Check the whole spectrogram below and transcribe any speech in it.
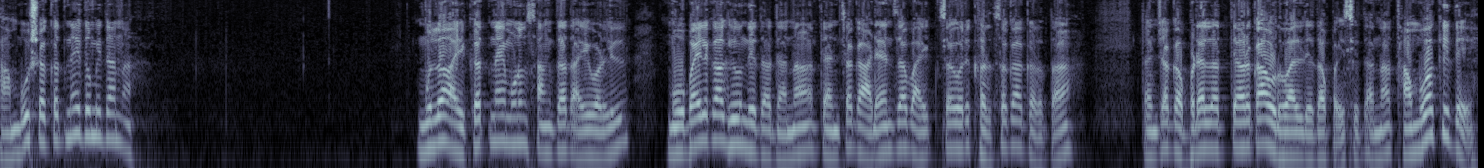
थांबवू शकत नाही तुम्ही त्यांना. मुलं ऐकत नाही म्हणून सांगतात आई वडील मोबाईल का घेऊन देतात त्यांना? त्यांच्या गाड्यांचा बाईकचा वगैरे खर्च का करता? त्यांच्या कपड्या लत्त्यावर का उडवायला देता पैसे त्यांना? थांबवा की ते?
